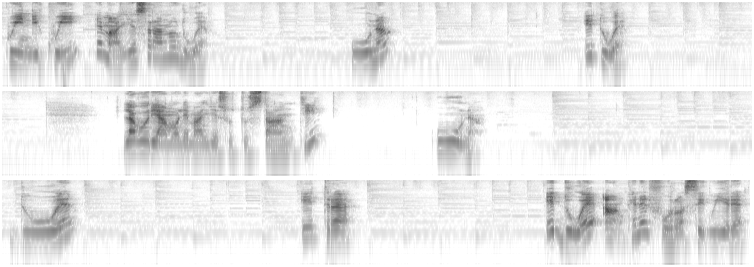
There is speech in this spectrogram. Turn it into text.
Quindi qui le maglie saranno 2 una e 2 lavoriamo le maglie sottostanti. Una 2 e 3 e 2 anche nel foro a seguire.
